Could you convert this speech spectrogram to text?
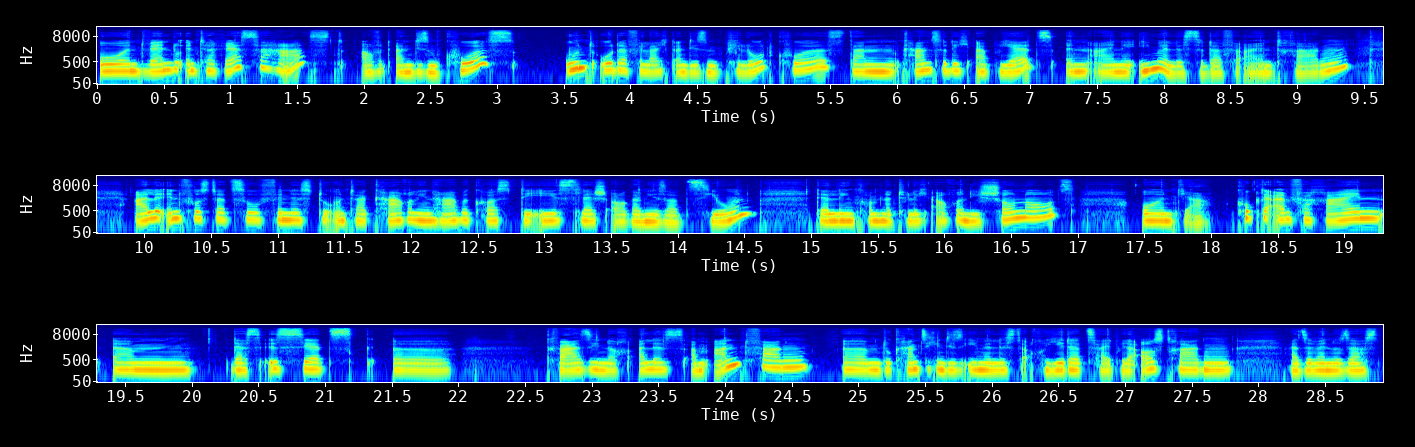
Und wenn du Interesse hast auf, an diesem Kurs und oder vielleicht an diesem Pilotkurs, dann kannst du dich ab jetzt in eine E-Mail-Liste dafür eintragen. Alle Infos dazu findest du unter carolinhabekost.de slash Organisation. Der Link kommt natürlich auch in die Show Notes. Und ja, guck da einfach rein. Ähm, das ist jetzt äh, quasi noch alles am Anfang. Ähm, du kannst dich in diese E-Mail-Liste auch jederzeit wieder austragen. Also wenn du sagst,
